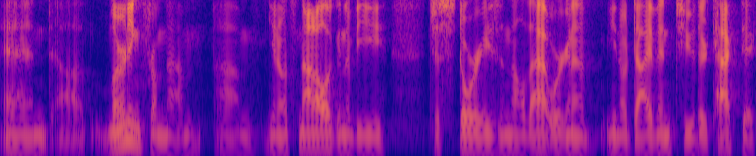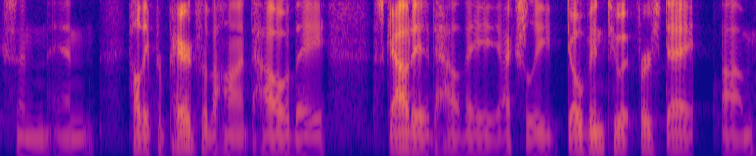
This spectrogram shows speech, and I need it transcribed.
and uh, learning from them. Um, you know, it's not all going to be just stories and all that. We're gonna you know dive into their tactics and and how they prepared for the hunt, how they scouted, how they actually dove into it first day. Um,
